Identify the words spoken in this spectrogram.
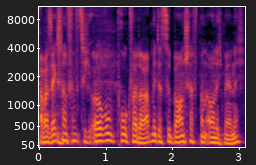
Aber 650 Euro pro Quadratmeter zu bauen, schafft man auch nicht mehr, nicht?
